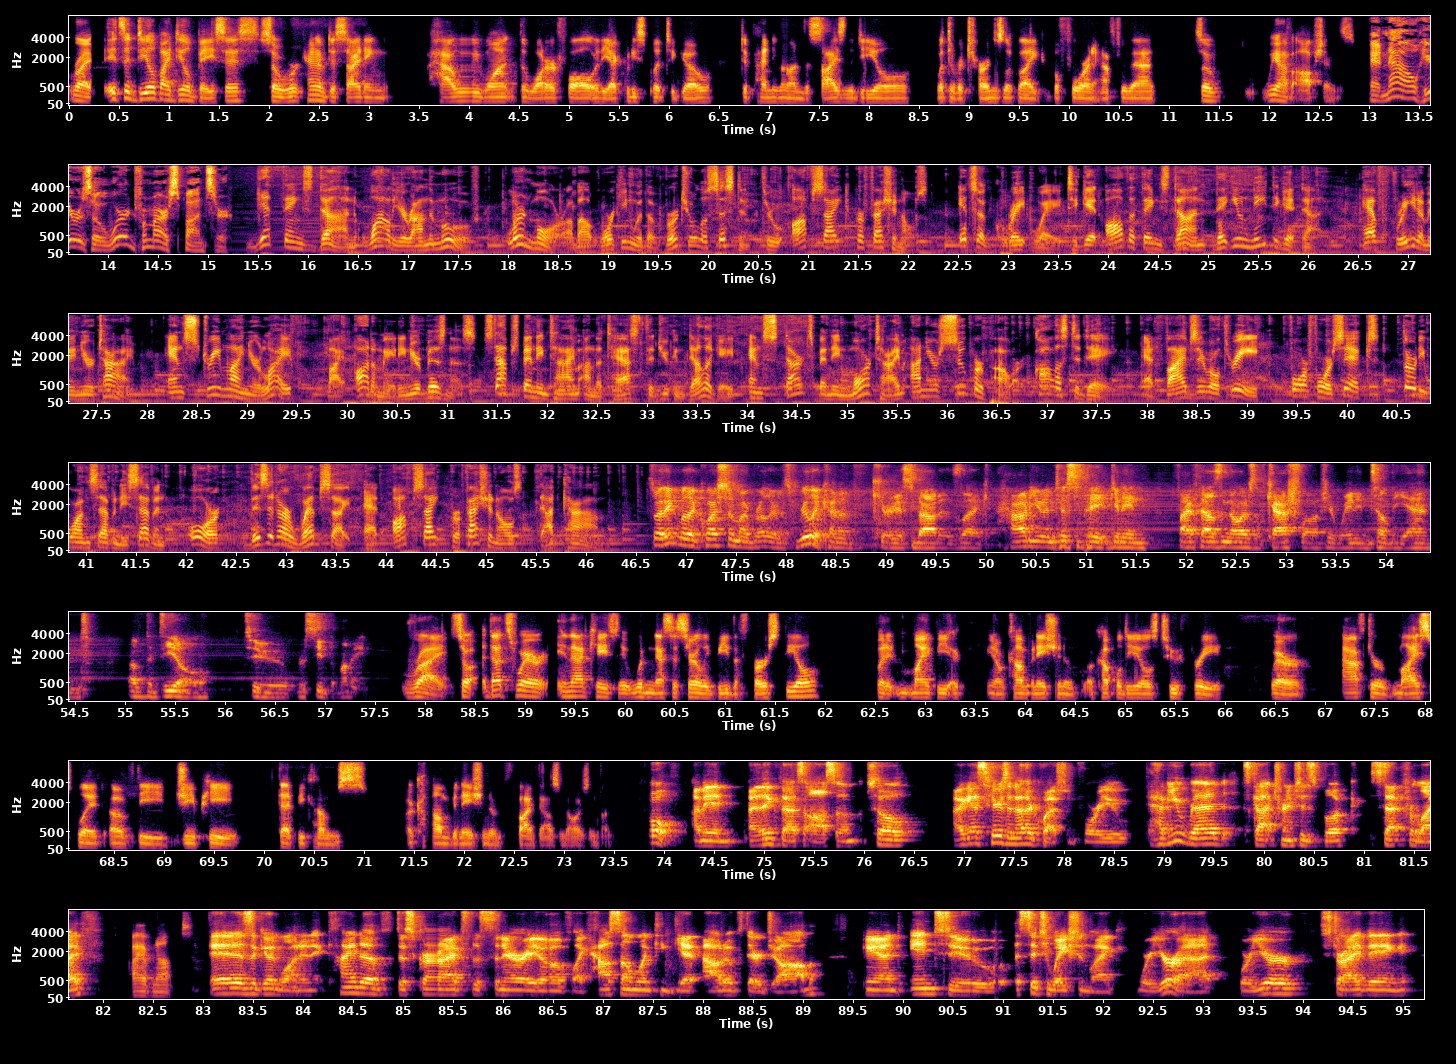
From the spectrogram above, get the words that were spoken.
Right. It's a deal by deal basis. So we're kind of deciding how we want the waterfall or the equity split to go, depending on the size of the deal, what the returns look like before and after that. So we have options. And now here's a word from our sponsor. Get things done while you're on the move. Learn more about working with a virtual assistant through Offsite Professionals. It's a great way to get all the things done that you need to get done. Have freedom in your time and streamline your life by automating your business. Stop spending time on the tasks that you can delegate and start spending more time on your superpower. Call us today at 503 446 3177 or visit our website at offsiteprofessionals.com. So I think the question my brother is really kind of curious about is like, how do you anticipate getting $5,000 of cash flow if you're waiting until the end of the deal to receive the money? Right. So that's where, in that case, it wouldn't necessarily be the first deal, but it might be a you know combination of a couple deals, two, three, where after my split of the GP, that becomes a combination of $5,000 a month. Cool. I mean, I think that's awesome. So, I guess here's another question for you. Have you read Scott Trench's book, Set for Life? I have not. It is a good one. And it kind of describes the scenario of like how someone can get out of their job and into a situation like where you're at, where you're striving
